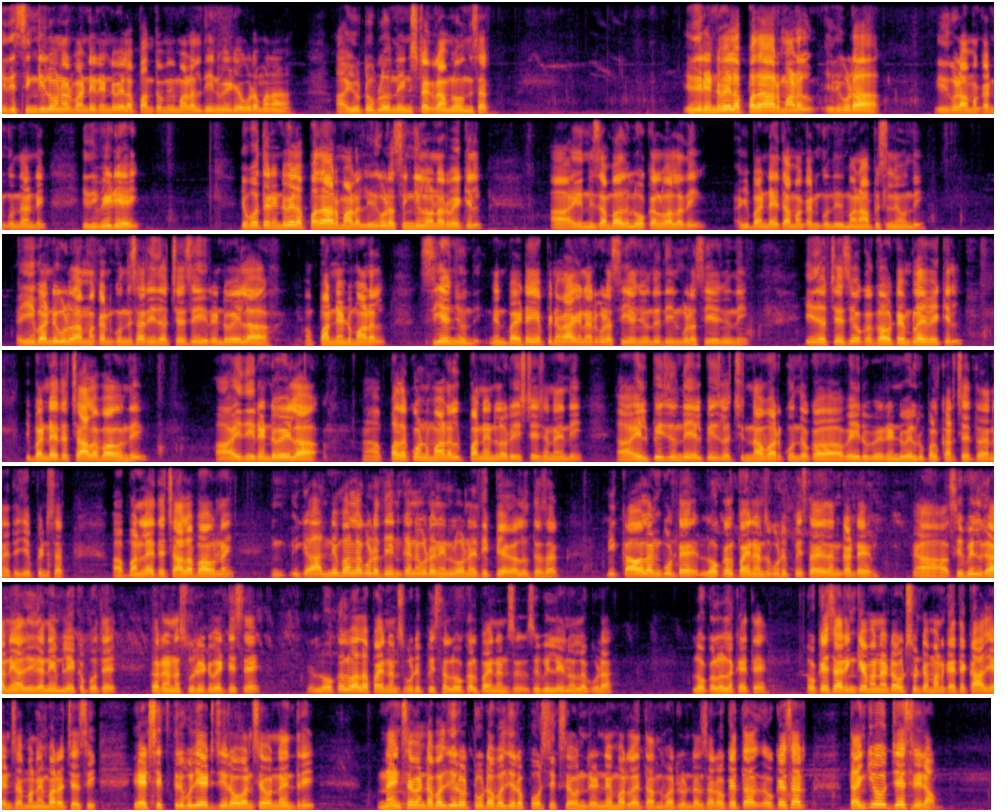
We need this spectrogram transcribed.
ఇది సింగిల్ ఓనర్ బండి రెండు వేల పంతొమ్మిది మోడల్. దీని వీడియో కూడా మన యూట్యూబ్లో ఉంది ఇన్స్టాగ్రామ్లో ఉంది సార్. ఇది రెండు వేల పదహారు మోడల్. ఇది కూడా ఇది కూడా అమ్మకానికి ఉందండి ఇది వీడిఐ. ఇకపోతే రెండు వేల పదహారు మోడల్. ఇది కూడా సింగిల్ ఓనర్ వెహికల్. ఇది నిజామాబాద్ లోకల్ వాళ్ళది. ఈ బండి అయితే అమ్మకానికి ఉంది మన ఆఫీస్లోనే ఉంది. ఈ బండి కూడా అమ్మకానికి ఉంది సార్ ఇది వచ్చేసి రెండు వేల పన్నెండు మోడల్ సిఎన్జి ఉంది. నేను బయట చెప్పిన వ్యాగనర్ కూడా సిఎన్జి ఉంది దీని కూడా సిఎన్జి ఉంది. ఇది వచ్చేసి ఒక గౌట్ ఎంప్లాయ్ వెహికల్. ఈ బండి అయితే చాలా బాగుంది. ఇది రెండు వేల పదకొండు మోడల్ పన్నెండులో రిజిస్ట్రేషన్ అయింది. ఎల్పిజి ఉంది ఎల్పిజిలో చిన్న వర్క్ ఉంది ఒక వెయ్యి రూపాయ రెండు వేల రూపాయలు ఖర్చు అవుతుందని అయితే చెప్పింది సార్. ఆ బండ్లు అయితే చాలా బాగున్నాయి. ఇక అన్ని బండ్లకు కూడా దేనికైనా కూడా నేను లోన్ అయితే ఇప్పించగలుగుతా సార్. మీకు కావాలనుకుంటే లోకల్ ఫైనాన్స్ కూడా ఇప్పిస్తా. ఎందుకంటే సిబిల్ కానీ అది కానీ ఏం లేకపోతే ఎవరైనా సూరిటీ పెట్టిస్తే లోకల్ వాళ్ళ ఫైనాన్స్ కూడా ఇప్పిస్తా లోకల్ ఫైనాన్స్ సిబిల్ లేని వాళ్ళకి కూడా. లోకల్ వాళ్ళకైతే. ఓకే సార్ ఇంకేమైనా డౌట్స్ ఉంటే మనకైతే కాల్ చేయండి సార్. మా నెంబర్ వచ్చేసి eight six triple eight zero one seven nine three nine seven double zero two double zero four six seven రెండు నెంబర్లు అయితే అందుబాటులో ఉంటాయి sir. Okay okay sir. Thank you Jai Shri Ram.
